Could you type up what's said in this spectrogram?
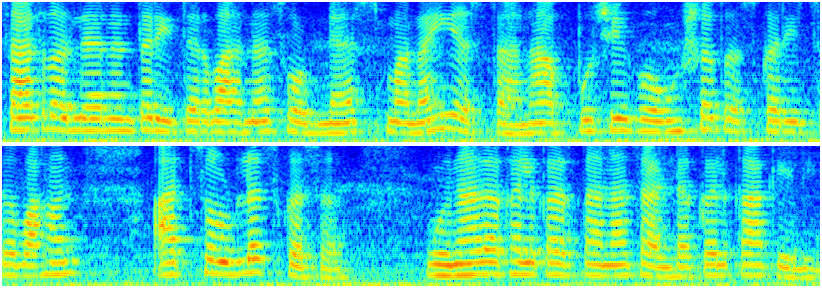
सात वाजल्यानंतर इतर वाहनं सोडण्यास मनाई असताना अप्पूची गोवंश तस्करीचं वाहन आज सोडलंच कसं? गुन्हा दाखल करताना चालढकल का केली?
